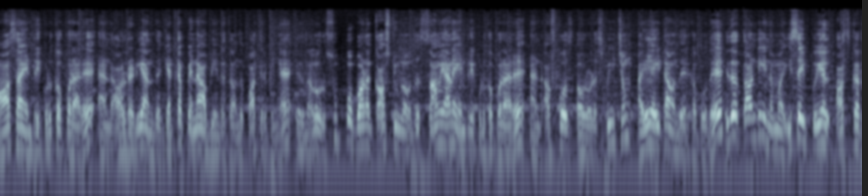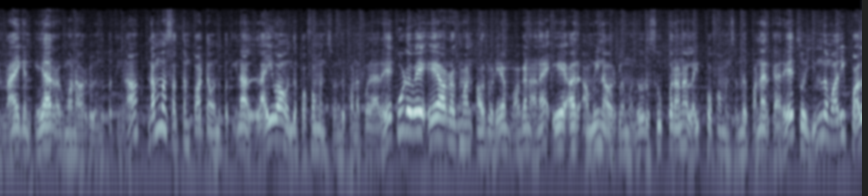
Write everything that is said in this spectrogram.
மாசா என்ட்ரி கொடுக்க போறாரு. அண்ட் ஆல்ரெடி அந்த கெட்டப் என்ன அப்படின்றத வந்து பார்த்துருப்பீங்க இருந்தாலும் ஒரு சூப்பர்பான காஸ்டியூம்ல வந்து செமையான என்ட்ரி கொடுக்க போறாரு. அண்ட் அஃப்கோர்ஸ் அவரோட ஸ்பீச்சும் ஹைலைட்டாக வந்து இருக்க போகுது. இதை தாண்டி நம்ம இசை புயல் ஆஸ்கர் நாயகன் ஏஆர் ரஹ்மான் அவர்கள் வந்து பாத்தீங்கன்னா நம்ம சத்தம் பாட்டை வந்து பார்த்தீங்கன்னா லைவாக வந்து பர்ஃபார்மன்ஸ் வந்து பண்ண போறாரு. கூடவே ஏஆர் ரஹ்மான் அவர்களுடைய மகனான ஏஆர் அமீன் அவர்களும் வந்து ஒரு சூப்பரான லைவ் பர்ஃபார்மன்ஸ் வந்து பண்ண இருக்காரு ஸோ இந்த மாதிரி பல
